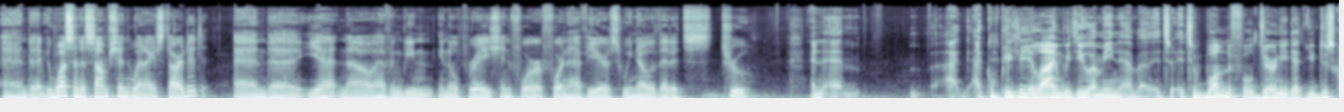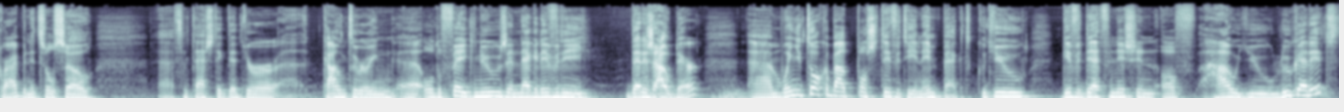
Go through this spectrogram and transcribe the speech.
and uh, it was an assumption when I started. And uh, yeah, now having been in operation for four and a half years, we know that it's true. And um, I, I completely align with you. I mean, uh, it's it's a wonderful journey that you describe, and it's also uh, fantastic that you're uh, countering uh, all the fake news and negativity that is out there. Um, when you talk about positivity and impact, could you give a definition of how you look at it,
